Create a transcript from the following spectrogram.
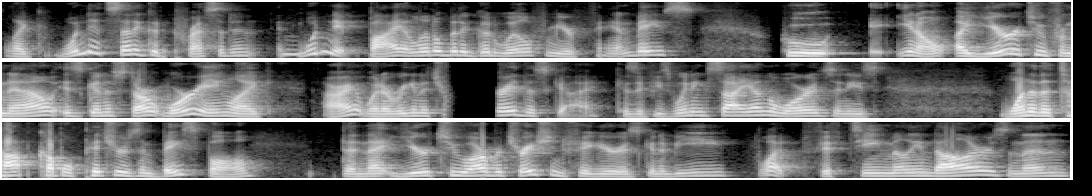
like, wouldn't it set a good precedent? And wouldn't it buy a little bit of goodwill from your fan base who, you know, a year or two from now is going to start worrying, like, all right, when are we going to trade this guy? Because if he's winning Cy Young Awards and he's one of the top couple pitchers in baseball, then that year two arbitration figure is going to be what fifteen million dollars, and then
